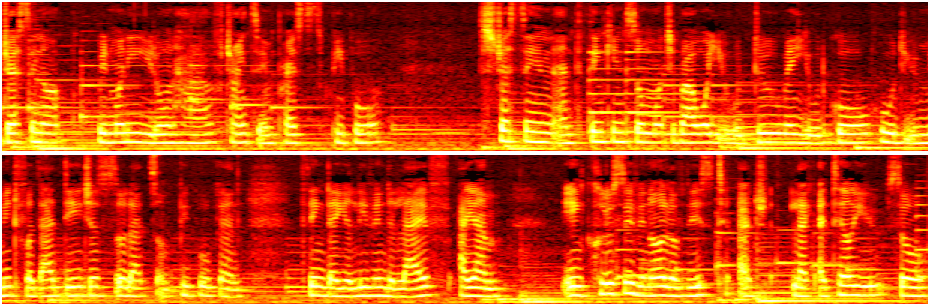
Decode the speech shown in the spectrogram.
dressing up with money you don't have, trying to impress people, stressing and thinking so much about what you would do, where you would go, who do you meet for that day, just so that some people can think that you're living the life. I am inclusive in all of this, like I tell you. So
